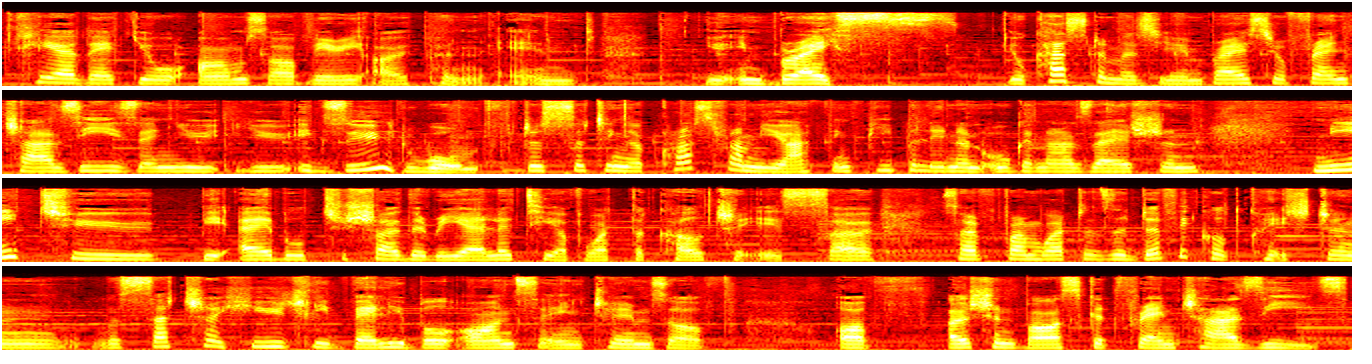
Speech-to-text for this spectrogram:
clear that your arms are very open and you embrace your customers, you embrace your franchisees, and you, you exude warmth just sitting across from you. I think people in an organization need to be able to show the reality of what the culture is. So, so from what is a difficult question was such a hugely valuable answer in terms of of Ocean Basket franchisees.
